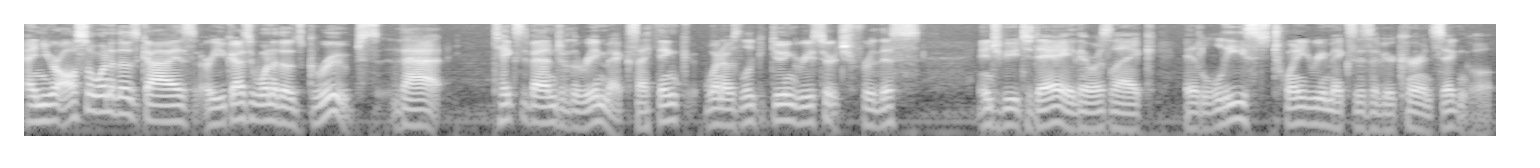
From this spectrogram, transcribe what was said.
and you're also one of those guys, or you guys are one of those groups that takes advantage of the remix. I think when I was look, doing research for this interview today, there was like at least 20 remixes of your current single.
